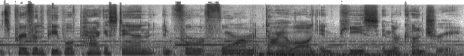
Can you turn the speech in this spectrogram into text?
Let's pray for the people of Pakistan and for reform, dialogue, and peace in their country.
